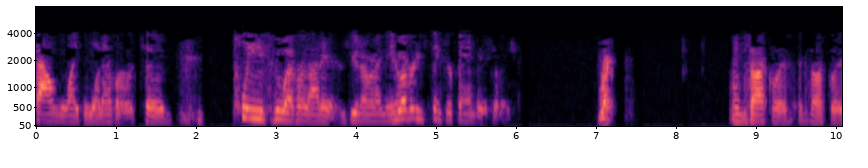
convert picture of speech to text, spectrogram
sound like whatever to please whoever that is. You know what I mean? Whoever you think your fan base is. Right. Exactly, exactly.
